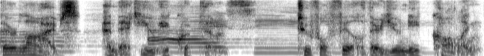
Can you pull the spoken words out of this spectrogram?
their lives and that you equip them to fulfill their unique calling.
